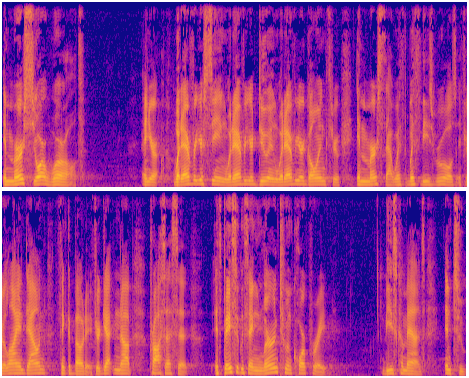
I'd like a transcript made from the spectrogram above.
Immerse your world and your whatever you're seeing, whatever you're doing, whatever you're going through, immerse that with, with these rules. If you're lying down, think about it. If you're getting up, process it. It's basically saying learn to incorporate these commands into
